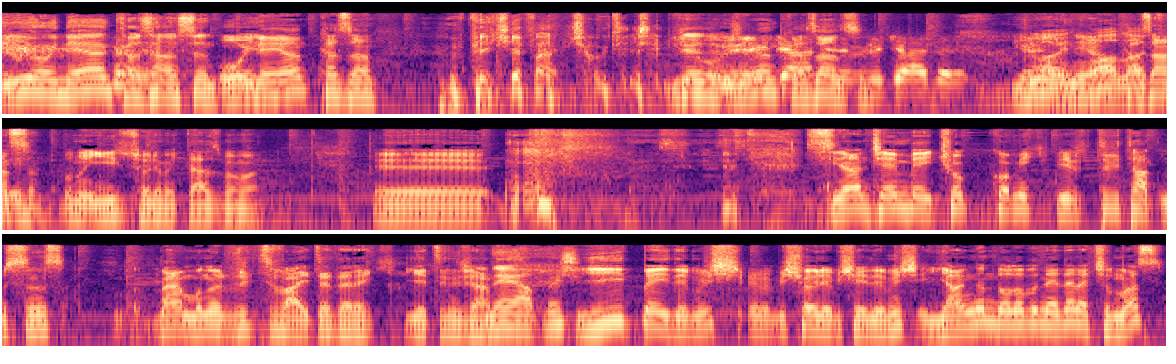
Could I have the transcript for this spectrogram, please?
iyi oynayan kazansın. Oynayan kazan. Peki efendim çok teşekkür İyi ederim. oynayan Rica kazansın. ederim, rica ederim. İyi Ay, oynayan kazansın. Bunu iyi söylemek lazım ama. Ee, Sinan Cem Bey çok komik bir tweet atmışsınız. Ben bunu retweet ederek yetineceğim. Ne yapmış? Yiğit Bey demiş, bir şöyle bir şey demiş. Yangın dolabı neden açılmaz?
